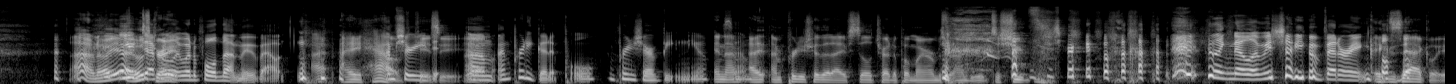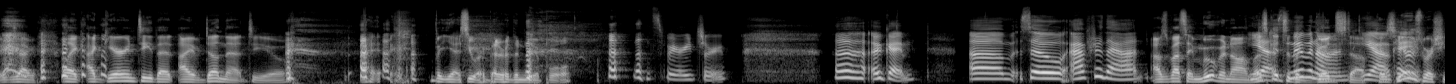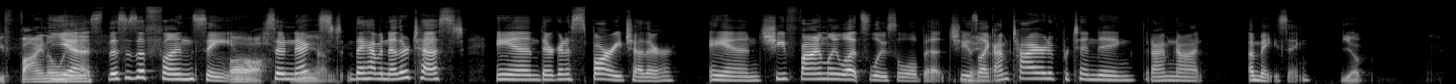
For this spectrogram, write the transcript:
I don't know. Yeah, you definitely great. would have pulled that move out. I, I have. I'm sure Casey, you did. yeah. Um, I'm pretty good at pool. I'm pretty sure I've beaten you. and so. I'm I, I'm pretty sure that I've still tried to put my arms around you to shoot. You're like, no, let me show you a better angle. exactly, exactly. Like I guarantee that I've done that to you. I, but yes, you are better than me at pool. That's very true. Uh, okay. Um, so after that, I was about to say, moving on. Let's Yes, get to the good on. stuff. Yeah, Because okay. here's where she finally. yes, this is a fun scene. Oh, so next, they have another test, and they're gonna spar each other. And she finally lets loose a little bit. She's like, "I'm tired of pretending that I'm not amazing." Yep.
